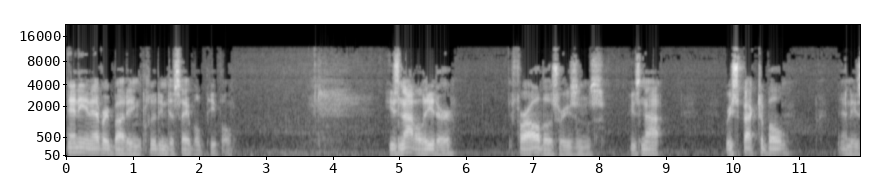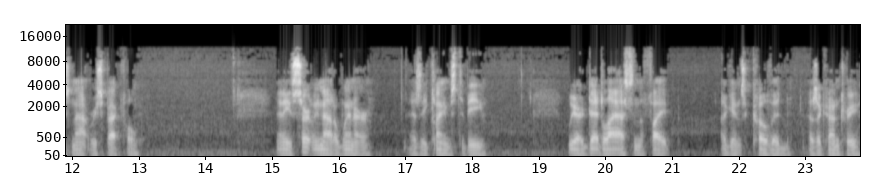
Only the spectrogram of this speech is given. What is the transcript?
any and everybody, including disabled people. He's not a leader for all those reasons. He's not respectable and he's not respectful. And he's certainly not a winner as he claims to be. We are dead last in the fight against COVID as a country.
